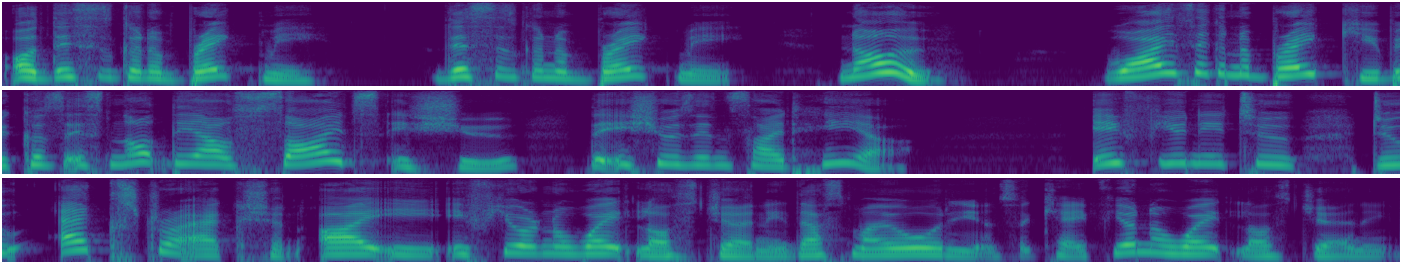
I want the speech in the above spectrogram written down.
oh, this is going to break me. This is going to break me. No. Why is it going to break you? Because it's not the outside's issue. The issue is inside here. If you need to do extra action, i.e., if you're on a weight loss journey, that's my audience, okay? If you're on a weight loss journey,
